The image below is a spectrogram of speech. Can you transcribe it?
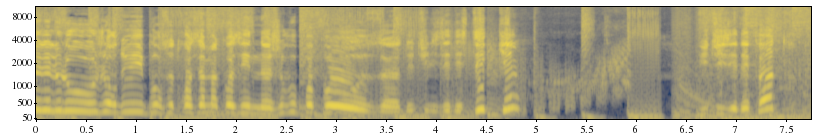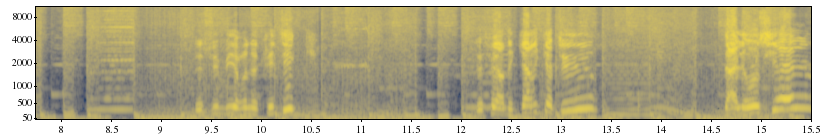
Salut les loulous, aujourd'hui pour ce troisième aquasine, je vous propose d'utiliser des sticks, d'utiliser des feutres, de subir une critique, de faire des caricatures, d'aller au ciel,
